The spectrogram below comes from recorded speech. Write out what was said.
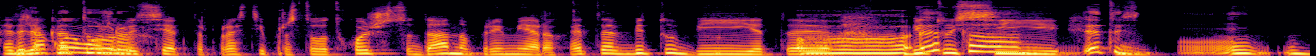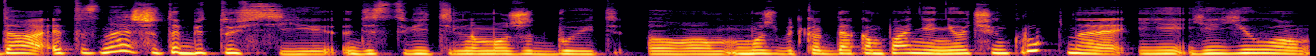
это для какой которых... может быть сектор? Прости, просто вот хочется, да, на примерах. Это B2B, это B2C. Это, это, да, это знаешь, это B2C, действительно, может быть. А, может быть, когда компания не очень крупная, и ее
